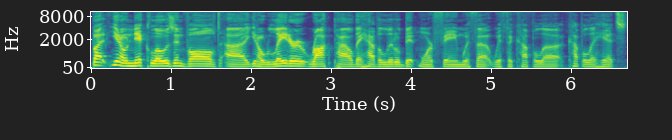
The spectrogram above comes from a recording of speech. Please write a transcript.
But you know, Nick Lowe's involved. Uh, you know, later Rockpile they have a little bit more fame with uh, with a couple of couple of hits.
